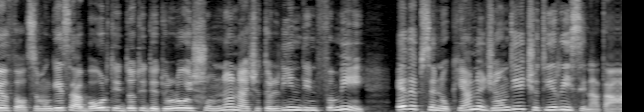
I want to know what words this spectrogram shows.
Ajo thotë se mungesa e abortit do t'i detyrojë shumë nëna që të lindin fëmijë, edhe pse nuk janë në gjendje që t'i rrisin ata.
